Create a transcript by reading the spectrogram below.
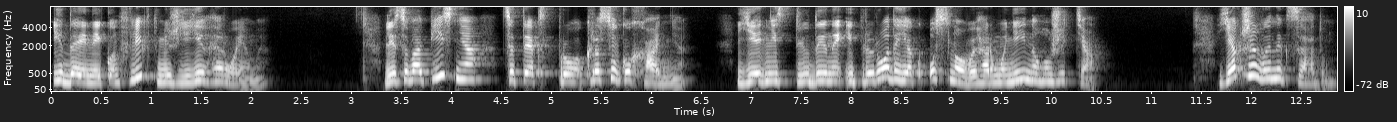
ідейний конфлікт між її героями. Лісова пісня це текст про красу кохання, єдність людини і природи як основи гармонійного життя. Як же виник задум?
